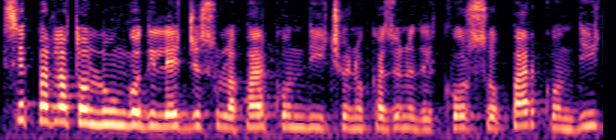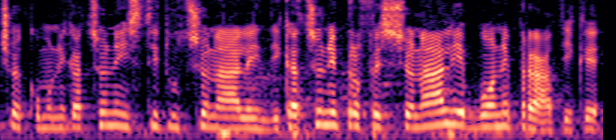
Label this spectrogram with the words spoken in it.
Si è parlato a lungo di legge sulla par condicio in occasione del corso Par condicio e comunicazione istituzionale, indicazioni professionali e buone pratiche,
